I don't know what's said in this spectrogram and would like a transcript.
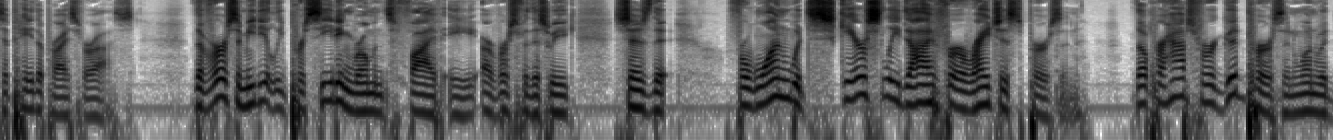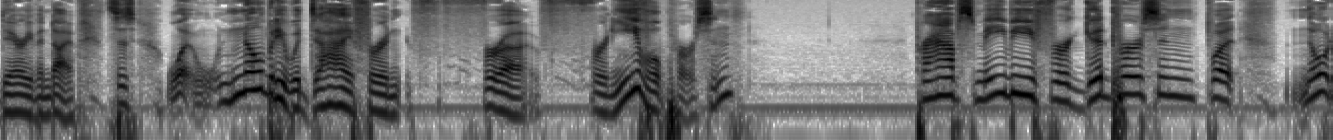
to pay the price for us. The verse immediately preceding Romans 5 8, our verse for this week, says that for one would scarcely die for a righteous person, though perhaps for a good person one would dare even die. It says what nobody would die for an for a for an evil person. Perhaps maybe for a good person, but no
